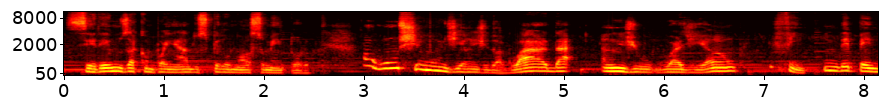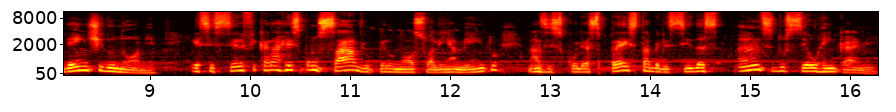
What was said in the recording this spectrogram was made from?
seremos acompanhados pelo nosso mentor. Alguns chamam de anjo da guarda, anjo guardião, enfim, independente do nome. Esse ser ficará responsável pelo nosso alinhamento nas escolhas pré-estabelecidas antes do seu reencarne.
